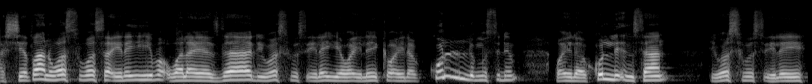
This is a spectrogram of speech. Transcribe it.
الشيطان وسوس إليهما ولا يزال يوسوس إلي وإليك وإلى كل مسلم وإلى كل إنسان يوسوس إليه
